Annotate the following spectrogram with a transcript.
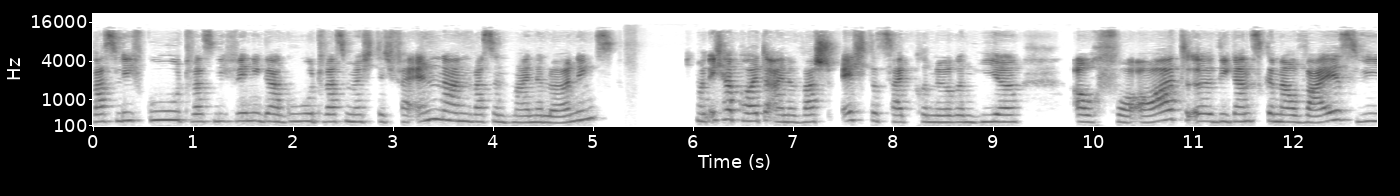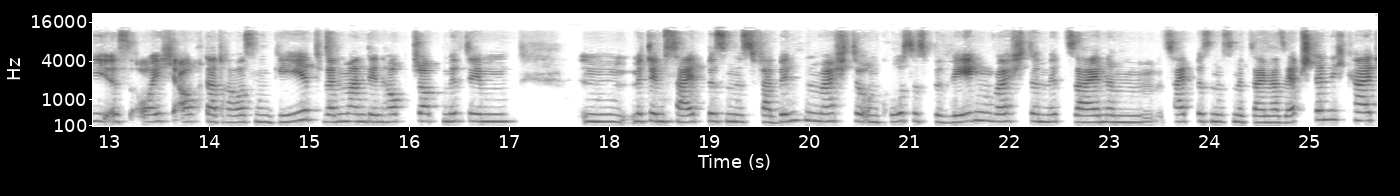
Was lief gut? Was lief weniger gut? Was möchte ich verändern? Was sind meine Learnings? Und ich habe heute eine waschechte Zeitpreneurin hier auch vor Ort, äh, die ganz genau weiß, wie es euch auch da draußen geht, wenn man den Hauptjob mit dem mit dem Side-Business verbinden möchte und Großes bewegen möchte mit seinem Side-Business, mit seiner Selbstständigkeit.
